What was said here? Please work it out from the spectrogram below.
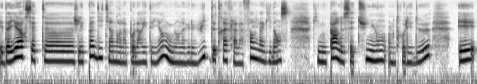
Et d'ailleurs, cette, euh, je ne l'ai pas dit tiens, dans la polarité yang, mais on a vu le 8 de trèfle à la fin de la guidance qui nous parle de cette union entre les deux et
